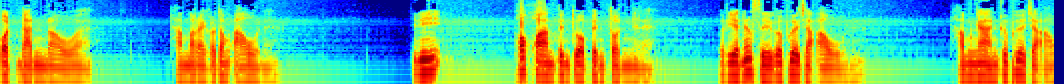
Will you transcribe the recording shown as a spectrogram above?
กดดันเราอะทำอะไรก็ต้องเอานะ ทีนี้เพราะความเป็นตัวเป็นตนเนี่ยแหละเรียนหนังสือก็เพื่อจะเอาทำงานก็เพื่อจะเอา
